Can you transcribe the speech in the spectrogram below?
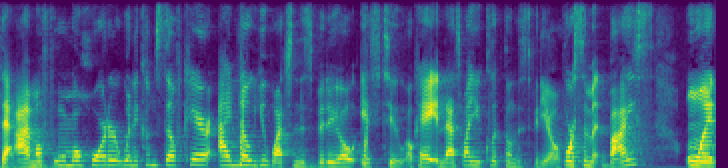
that I'm a formal hoarder when it comes to self-care, I know you watching this video is too, okay? And that's why you clicked on this video for some advice on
